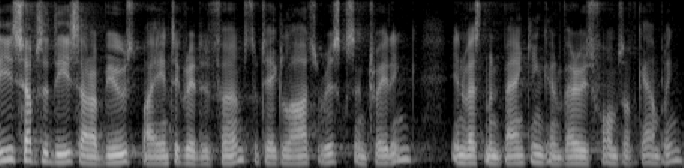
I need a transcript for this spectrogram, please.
These subsidies are abused by integrated firms to take large risks in trading, investment banking, and various forms of gambling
